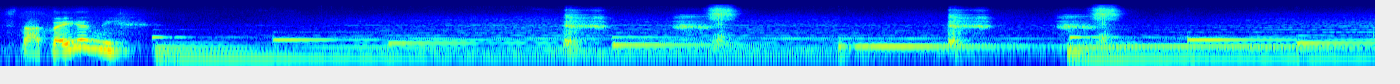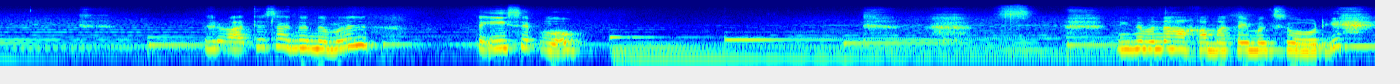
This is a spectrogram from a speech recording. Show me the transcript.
Si tatay yan eh. Pero ate, sana naman naisip mo. Hindi naman nakakamatay mag-sorry.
